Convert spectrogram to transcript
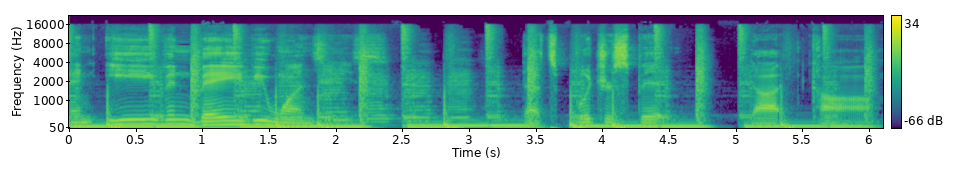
and even baby onesies. Butcherspit.com.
